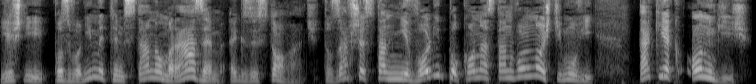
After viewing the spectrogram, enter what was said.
Jeśli pozwolimy tym stanom razem egzystować, to zawsze stan niewoli pokona stan wolności. Mówi, tak jak ongiś,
